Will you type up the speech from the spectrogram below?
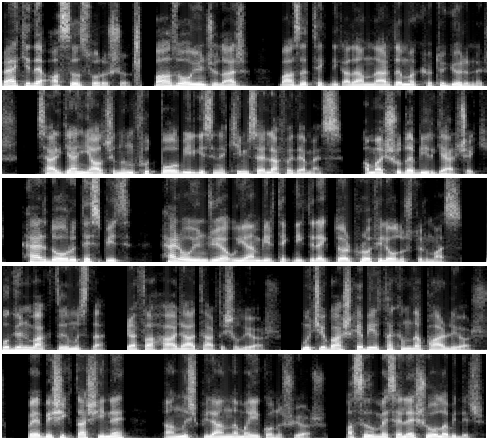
Belki de asıl soru şu. Bazı oyuncular, bazı teknik adamlarda mı kötü görünür? Sergen Yalçın'ın futbol bilgisine kimse laf edemez. Ama şu da bir gerçek. Her doğru tespit, her oyuncuya uyan bir teknik direktör profili oluşturmaz. Bugün baktığımızda, Rafa hala tartışılıyor. Muçi başka bir takımda parlıyor. Ve Beşiktaş yine yanlış planlamayı konuşuyor. Asıl mesele şu olabilir.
